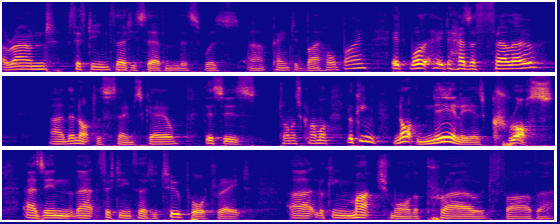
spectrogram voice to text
around 1537, this was uh, painted by Holbein. It, well, it has a fellow, uh, they're not to the same scale. This is Thomas Cromwell, looking not nearly as cross as in that 1532 portrait, uh, looking much more the proud father.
